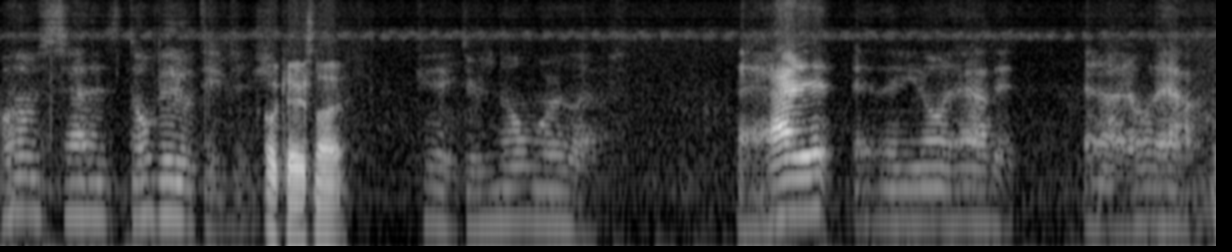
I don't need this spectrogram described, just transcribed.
Bum says don't videotape this. Okay, it's not. Okay, there's no more left. I had it, and then you don't have it. And I don't have it.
